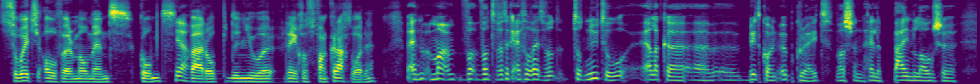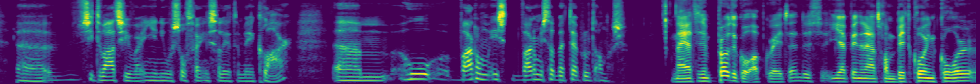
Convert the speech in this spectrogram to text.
switch-over moment komt Ja. waarop de nieuwe regels van kracht worden. En, maar, wa- want wat ik even wil weten, want tot nu toe, elke eh, Bitcoin upgrade was een hele pijnloze eh, situatie waarin je nieuwe software installeert en ben je klaar. Ehm, hoe, waarom, is, waarom is dat bij Taproot anders? Nou ja, het is een protocol upgrade. Hè? Dus je hebt inderdaad gewoon Bitcoin Core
